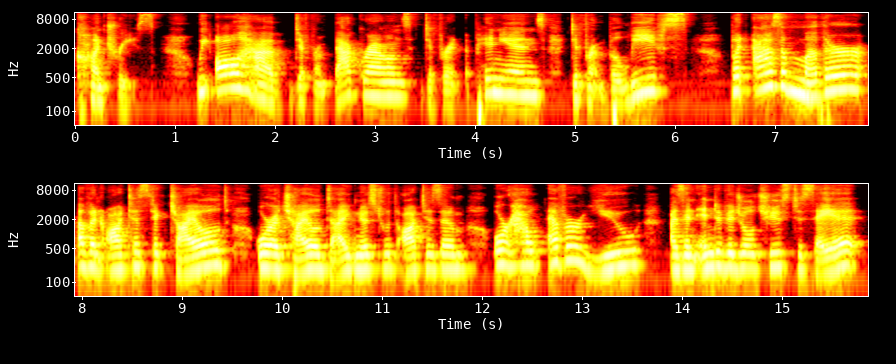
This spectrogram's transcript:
countries. We all have different backgrounds, different opinions, different beliefs. But as a mother of an autistic child or a child diagnosed with autism, or however you as an individual choose to say it,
